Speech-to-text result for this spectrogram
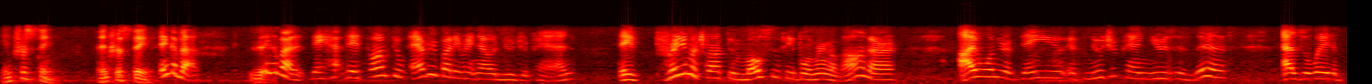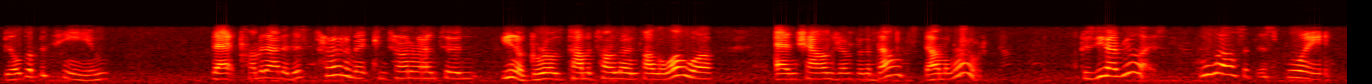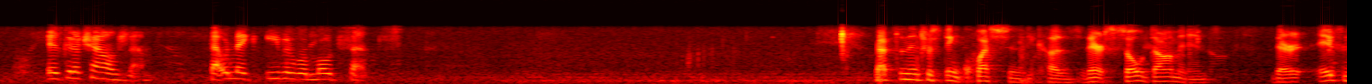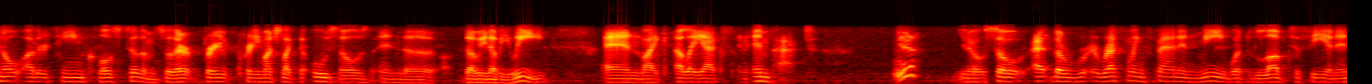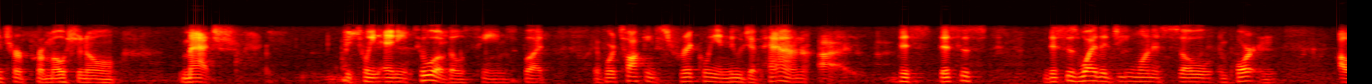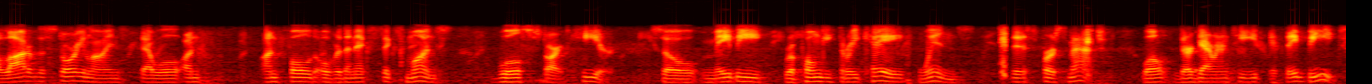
Interesting. Interesting. Think about it. Think about it. They ha- they've gone through everybody right now in New Japan. They've pretty much gone through most of the people in Ring of Honor. I wonder if they if New Japan uses this as a way to build up a team that coming out of this tournament can turn around to you know girls Tama Tonga and Tanga Loa and challenge them for the belts down the road. Because you gotta realize who else at this point is gonna challenge them that would make even remote sense. That's an interesting question because they're so dominant. There is no other team close to them, so they're pretty pretty much like the Usos in the WWE, and like LAX and Impact. Yeah. You know, so the wrestling fan in me would love to see an interpromotional match between any two of those teams. But if we're talking strictly in New Japan, uh, this this is this is why the G1 is so important. A lot of the storylines that will un- unfold over the next six months will start here. So maybe Roppongi 3K wins this first match. Well, they're guaranteed if they beat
